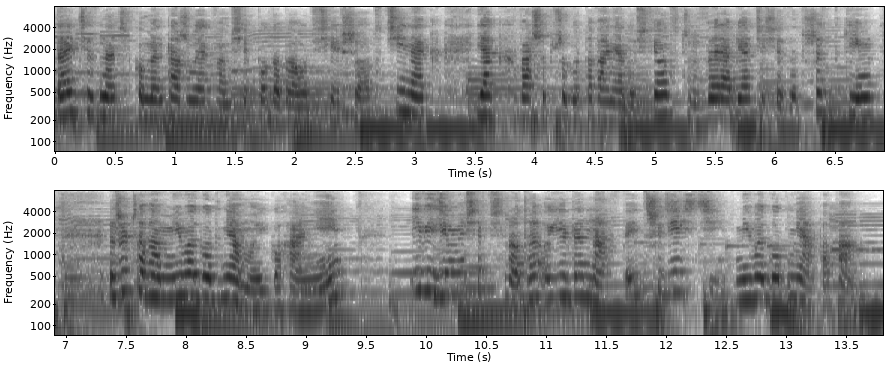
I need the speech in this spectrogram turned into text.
Dajcie znać w komentarzu, jak Wam się podobał dzisiejszy odcinek, jak Wasze przygotowania do świąt, czy wyrabiacie się ze wszystkim. Życzę Wam miłego dnia, moi kochani, i widzimy się w środę o 11.30. Miłego dnia, pa pa!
